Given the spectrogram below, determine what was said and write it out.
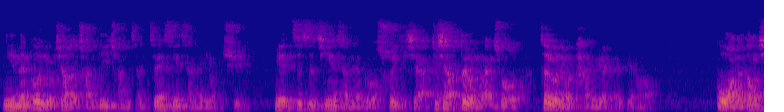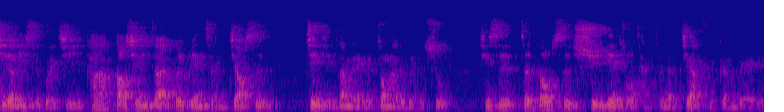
你能够有效的传递传承这件事情才能永续，因为知识经验才能够汇集下来。就像对我们来说，这有点谈远了一点哦。过往的东西的历史轨迹，它到现在会变成教室进行上面的一个重要的元素。其实这都是训练所产生的价值跟 value，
